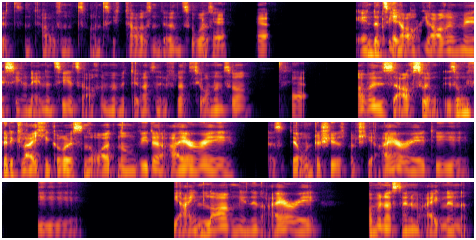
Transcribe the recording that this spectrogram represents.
14.000, 20.000, irgend so was. Okay, ja. Ändert sich Okay. auch jahremäßig und ändert sich jetzt auch immer mit der ganzen Inflation und so. Ja. Aber das ist auch so ist ungefähr die gleiche Größenordnung wie der IRA. Also, der Unterschied ist praktisch die IRA, die die die Einlagen in den IRA kommen aus deinem eigenen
